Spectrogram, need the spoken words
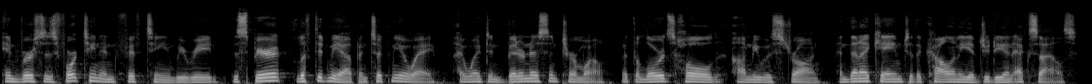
In verses 14 and 15, we read, The Spirit lifted me up and took me away. I went in bitterness and turmoil, but the Lord's hold on me was strong. And then I came to the colony of Judean exiles,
